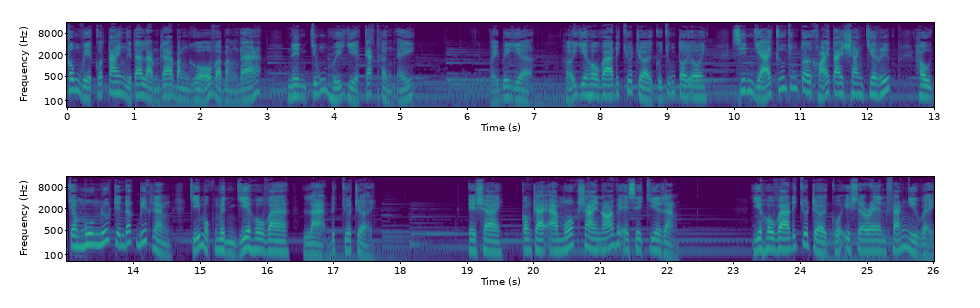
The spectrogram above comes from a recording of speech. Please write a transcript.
công việc của tay người ta làm ra bằng gỗ và bằng đá, nên chúng hủy diệt các thần ấy. Vậy bây giờ, hỡi Jehovah Đức Chúa Trời của chúng tôi ơi, xin giải cứu chúng tôi khỏi tay Sancherib, hầu cho muôn nước trên đất biết rằng chỉ một mình Jehovah là Đức Chúa Trời. Esai, con trai Amos sai nói với Ezechia rằng, Jehovah Đức Chúa Trời của Israel phán như vậy,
